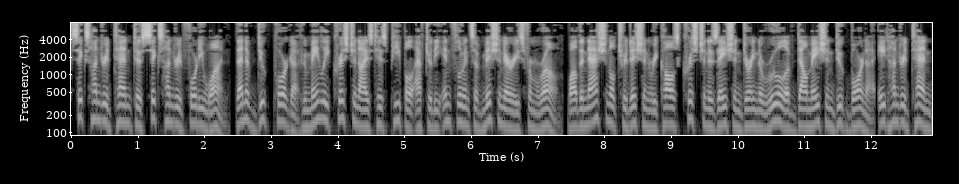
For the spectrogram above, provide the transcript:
610 641, then of Duke Porga who mainly Christianized his people after the influence of missionaries from Rome, while the national tradition recalls Christianization during the rule of Dalmatian Duke Borna 810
